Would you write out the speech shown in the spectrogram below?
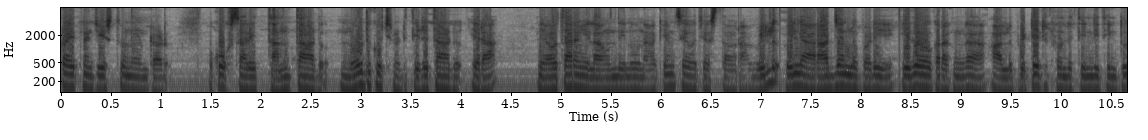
ప్రయత్నం చేస్తూనే ఉంటాడు. ఒక్కొక్కసారి తంతాడు నోటికొచ్చినట్టు తిడతాడు. ఎరా నీ అవతారం ఇలా ఉంది నువ్వు నాకేం సేవ చేస్తావురా? వెళ్ళు. వెళ్ళి ఆ రాజ్యంలో పడి ఏదో ఒక రకంగా వాళ్ళు పెట్టేటటువంటి తిండి తింటూ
